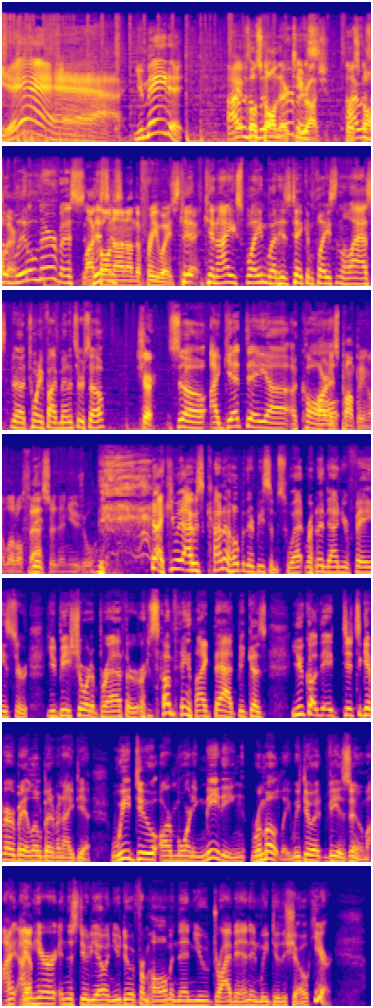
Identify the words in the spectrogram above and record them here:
Yeah, you made it. I Yeah, was close a call there. T-Rush. Close I was call a there. little nervous. A lot This going is- on on the freeways Can, today. can I explain what has taken place in the last uh, 25 minutes or so? Sure. So I get a uh, a call. Heart is pumping a little faster than usual. I, I was kind of hoping there'd be some sweat running down your face, or you'd be short of breath, or, or something like that. Because you call, just to give everybody a little bit of an idea, we do our morning meeting remotely. We do it via Zoom. I, I'm Yep. here in the studio, and you do it from home, and then you drive in, and we do the show here.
